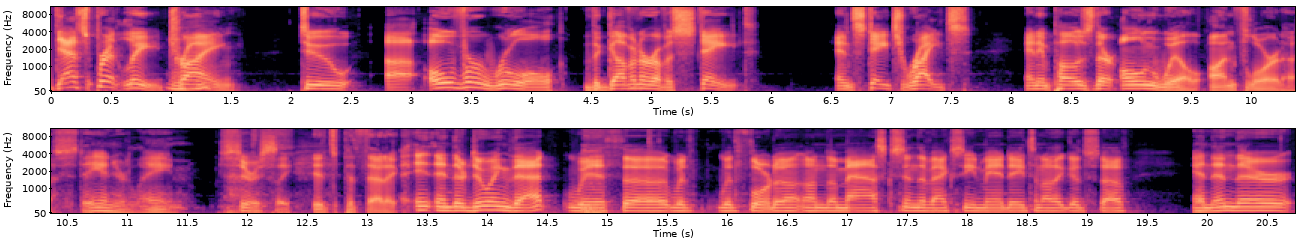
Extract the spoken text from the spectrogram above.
Desperately trying to uh, overrule the governor of a state and states' rights and impose their own will on Florida. Stay in your lane. Seriously. It's pathetic. And, and they're doing that with uh, with with Florida on the masks and the vaccine mandates and all that good stuff. And then they're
